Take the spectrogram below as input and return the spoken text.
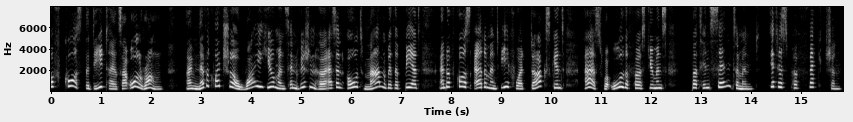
Of course, the details are all wrong. I'm never quite sure why humans envision her as an old man with a beard, and of course Adam and Eve were dark skinned, as were all the first humans, but in sentiment, it is perfection.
